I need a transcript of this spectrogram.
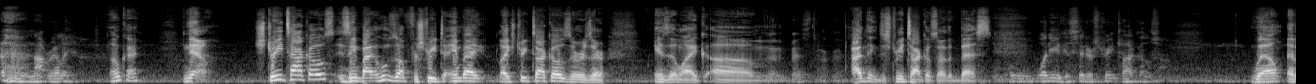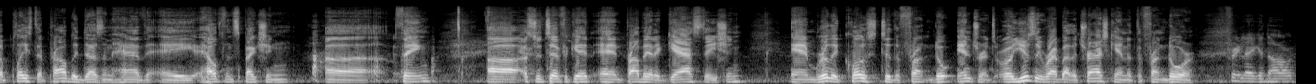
Not really. Okay. Now, street tacos. Is anybody who's up for street? Ta- anybody like street tacos, or is there? Is it like? Um, the best tacos. I think the street tacos are the best. What do you consider street tacos? Well, at a place that probably doesn't have a health inspection uh, thing, uh, a certificate, and probably at a gas station, and really close to the front door entrance, or usually right by the trash can at the front door. Three-legged dog.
